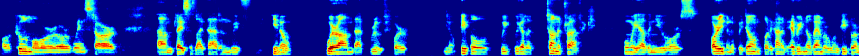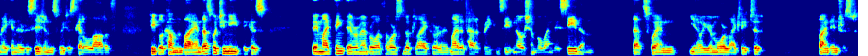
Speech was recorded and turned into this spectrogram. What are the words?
or coolmore or windstar um, places like that. And we've you know we're on that route where you know people we, we got a ton of traffic when we have a new horse or even if we don't but kind of every november when people are making their decisions we just get a lot of people coming by and that's what you need because they might think they remember what the horse looked like or they might have had a preconceived notion but when they see them that's when you know you're more likely to find interest.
